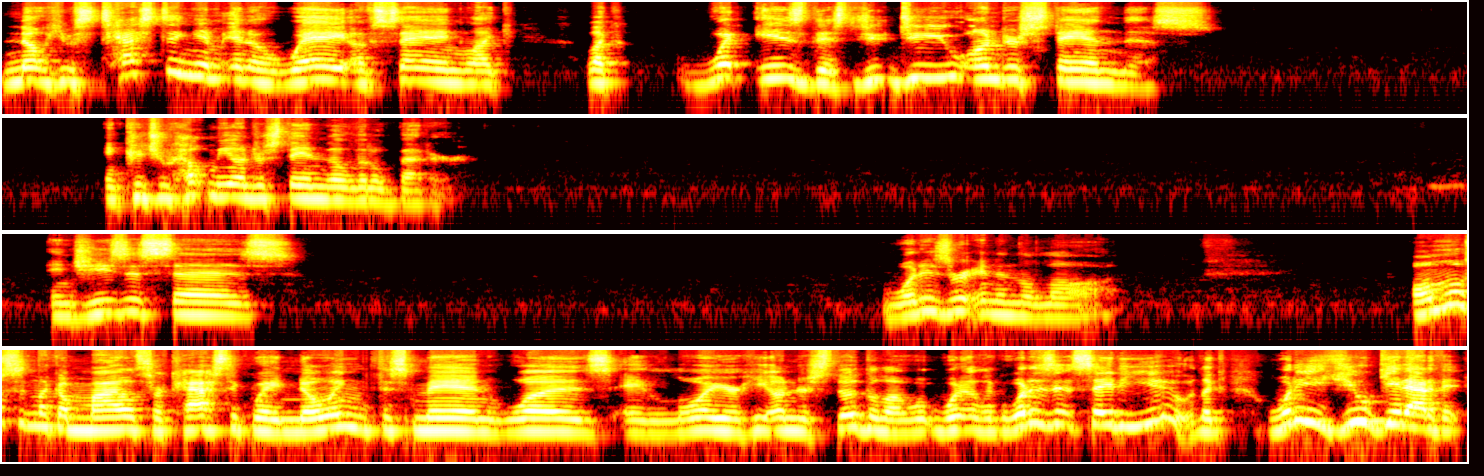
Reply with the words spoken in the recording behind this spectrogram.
No, he was testing him in a way of saying, like, like, what is this? Do, do you understand this? And could you help me understand it a little better? And Jesus says, What is written in the law? Almost in like a mild sarcastic way knowing that this man was a lawyer he understood the law what, like what does it say to you? Like what do you get out of it?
